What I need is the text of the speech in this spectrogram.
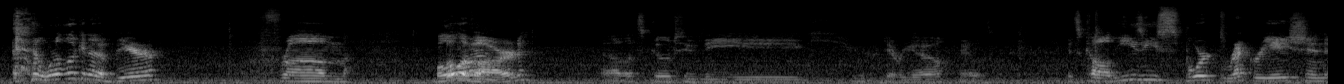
We're looking at a beer from Boulevard. Uh, let's go to the. There we go. Here, it's called Easy Sport Recreation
